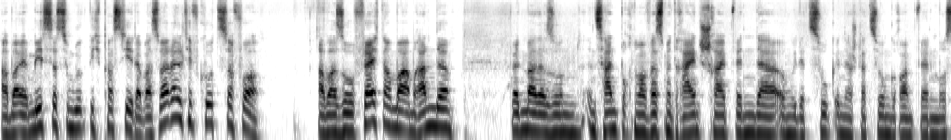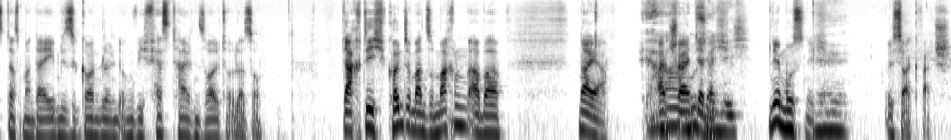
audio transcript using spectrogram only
Aber mir ist das zum Glück nicht passiert. Aber es war relativ kurz davor. Aber so, vielleicht noch mal am Rande, wenn man da so ein, ins Handbuch noch mal was mit reinschreibt, wenn da irgendwie der Zug in der Station geräumt werden muss, dass man da eben diese Gondeln irgendwie festhalten sollte oder so. Dachte ich, könnte man so machen, aber naja, Ja, anscheinend ja nicht. nicht. Nee, muss nicht. Nö. Ist ja Quatsch.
